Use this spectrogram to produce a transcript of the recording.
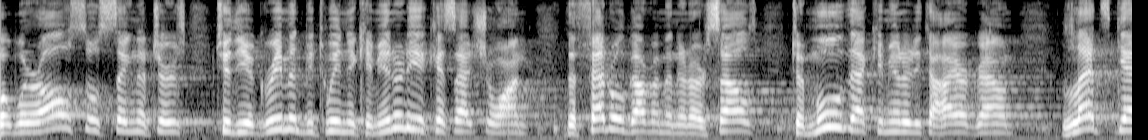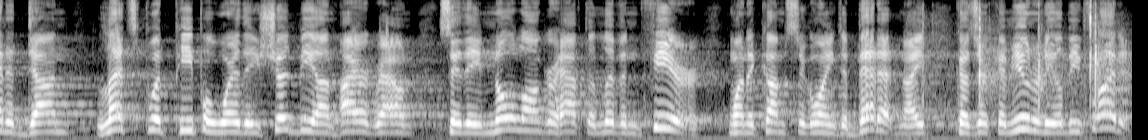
but we're also signatories to the agreement between the community of Kashechewan, the federal government and ourselves to move that community to higher ground. Let's get it done. Let's put people where they should be on higher ground so they no longer have to live in fear when it comes to going to bed at night because their community will be flooded.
